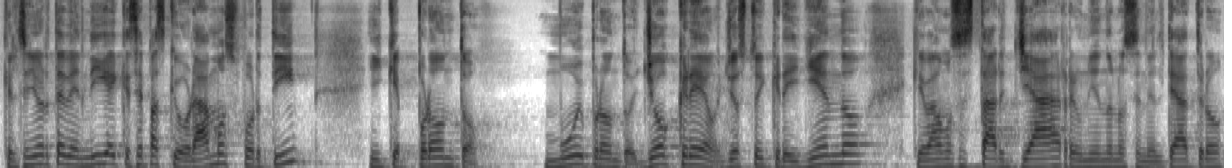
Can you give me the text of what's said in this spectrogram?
Que el Señor te bendiga y que sepas que oramos por ti y que pronto, muy pronto, yo creo, yo estoy creyendo que vamos a estar ya reuniéndonos en el teatro.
